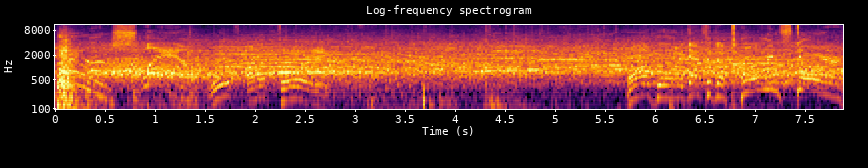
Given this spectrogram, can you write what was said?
Boom, slam with authority. Oh, boy, that's a determined stare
